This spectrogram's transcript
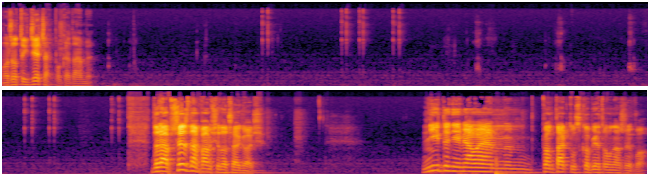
Może o tych dzieciach pogadamy. Dobra, przyznam wam się do czegoś. Nigdy nie miałem kontaktu z kobietą na żywo.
